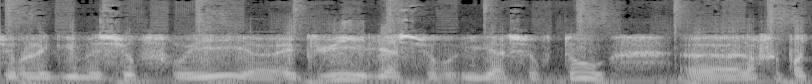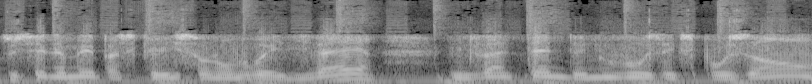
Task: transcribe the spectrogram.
sur légumes et sur fruits. Et puis il y a, surtout, alors je ne peux pas tous les nommer parce qu'ils sont nombreux et divers, une vingtaine de nouveaux exposants,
